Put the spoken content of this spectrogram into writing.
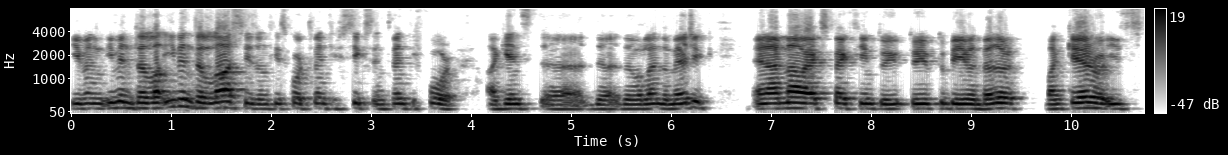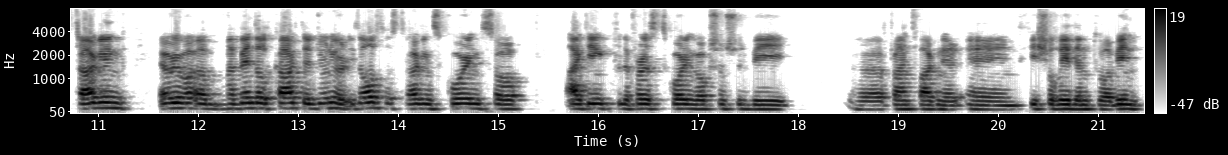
even even the even the last season, he scored 26 and 24 against uh, the the Orlando Magic, and I now expect him to to, to be even better. Banchero is struggling. Everyone, uh, Wendell Carter Jr. is also struggling scoring. So I think the first scoring option should be uh, Franz Wagner, and he should lead them to a win.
